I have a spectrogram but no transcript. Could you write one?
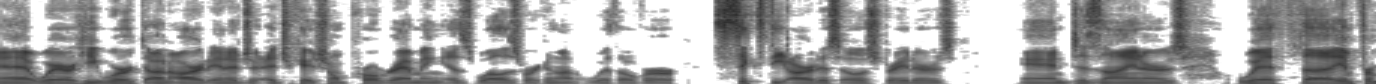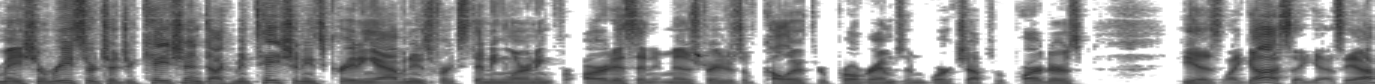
uh, where he worked on art and educational programming, as well as working on with over 60 artists, illustrators, and designers. With uh, information research, education, documentation, he's creating avenues for extending learning for artists and administrators of color through programs and workshops with partners he is like us, I guess. Yeah.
